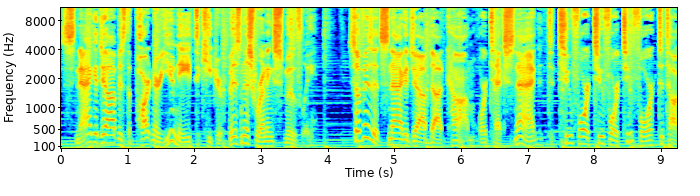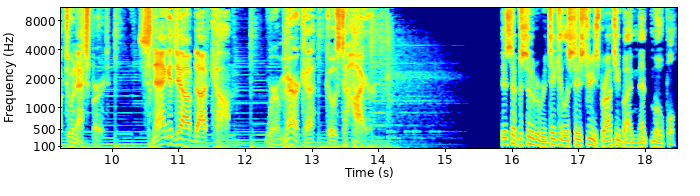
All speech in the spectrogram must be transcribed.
Snagajob is the partner you need to keep your business running smoothly. So visit snagajob.com or text snag to 242424 to talk to an expert. Snagajob.com, where America goes to hire. This episode of Ridiculous History is brought to you by Mint Mobile.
